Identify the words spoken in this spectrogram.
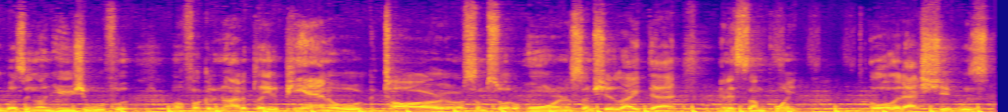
it wasn't unusual for a motherfucker to know how to play the piano or guitar or some sort of horn or some shit like that. And at some point, all of that shit was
